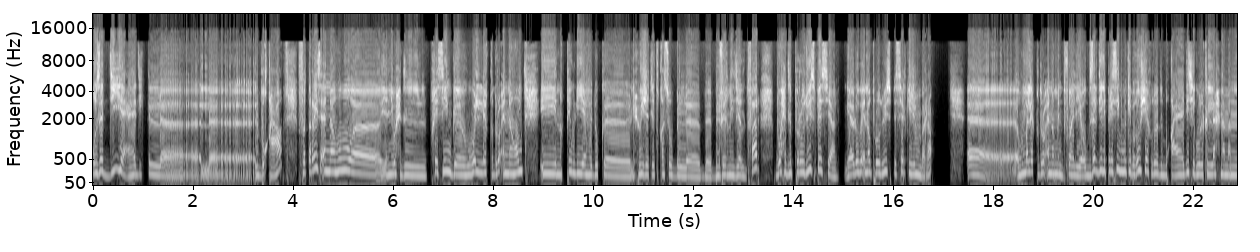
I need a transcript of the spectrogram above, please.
وزاد ضيع هذيك ال- ال- البقعة. فاضطريت أنه آه، يعني واحد ال pressing هو اللي قدروا أنهم ينقيو لي هذوك آه، الحويجات اللي تقاسوا بال vernis ديال الظفار بواحد ال produit spécial. قالوا بأنه produit spécial كيجي من برا. آه هما اللي يقدروا أنهم ينظفوها ليا وبزاف ديال ال pressing ما كيبغيوش ياخذوا هذه البقعة هذه تيقول لك لا حنا من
